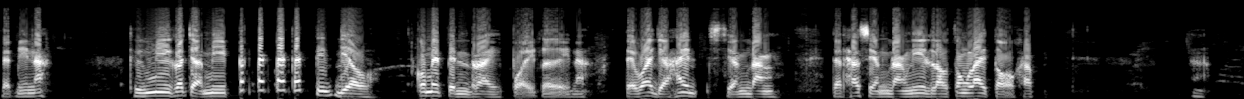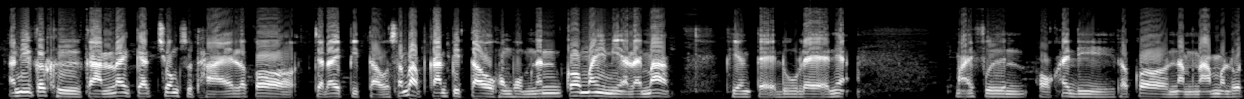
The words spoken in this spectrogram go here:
แบบนี้นะ ถึงมีก็จะมีแป๊กแป๊กแป๊กแป๊กนิดเดียว ก็ไม่เป็นไรปล่อยเลยนะ แต่ว่าอย่าให้เสียงดัง แต่ถ้าเสียงดังนี่เราต้องไล่ต่อครับ อันนี้ก็คือการไล่แก๊สช่วงสุดท้ายแล้วก็จะได้ปิดเตาสำหรับการปิดเตาของผมนั้นก็ไม่มีอะไรมาก เพียงแต่ดูแลเนี่ยไม้ฟืนออกให้ดี แล้วก็นำน้ำมาลด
